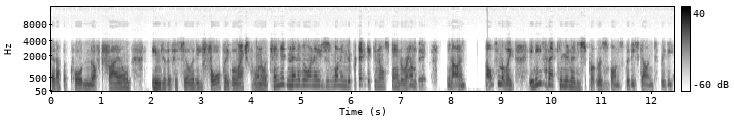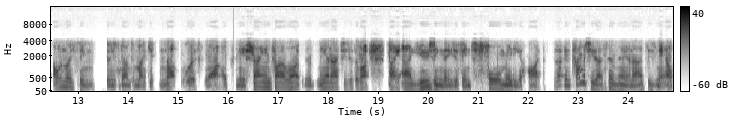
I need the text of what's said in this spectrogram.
set up a cordoned off trail into the facility for people who actually want to attend it, and then everyone who's wanting to protect it can all stand around there. You know, ultimately, it is that community response that is going to be the only thing that is going to make it not worthwhile. And the Australian far right, the neo Nazis of the right, they are using these events for media hype. But I can promise you, those neo Nazis now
